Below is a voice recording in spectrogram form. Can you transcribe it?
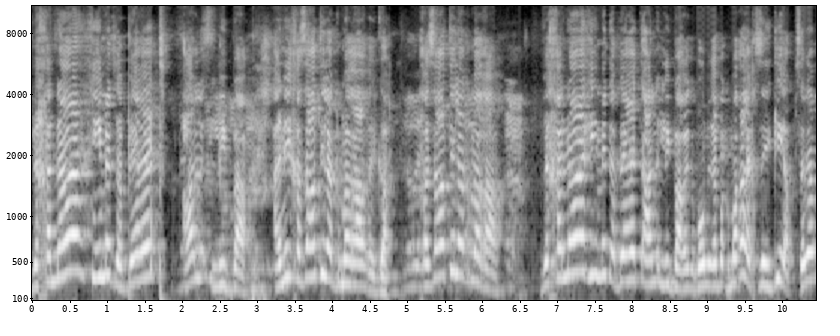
וחנה היא מדברת על ליבה. אני חזרתי לגמרא רגע, חזרתי לגמרא. וחנה היא מדברת על ליבה, רגע בואו נראה בגמרא איך זה הגיע, בסדר?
